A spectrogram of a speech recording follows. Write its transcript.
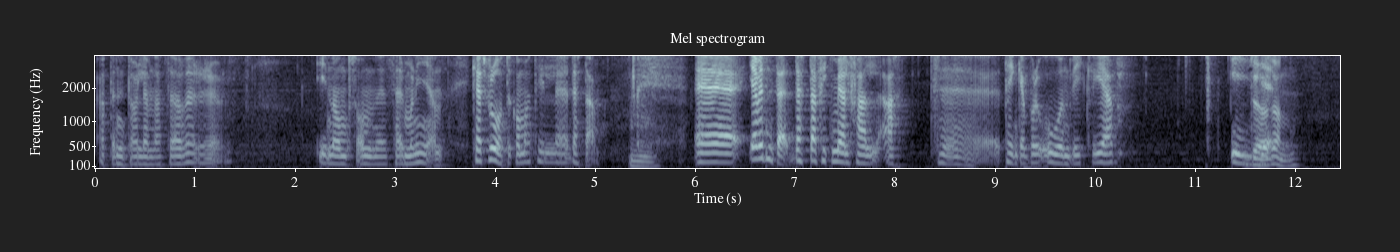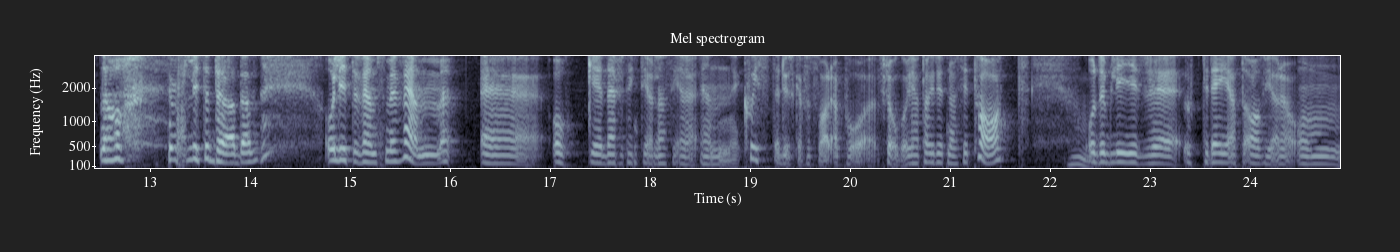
att den inte har lämnats över eh, i någon sån eh, ceremoni än. Kanske får återkomma till eh, detta. Eh, jag vet inte, detta fick mig i alla fall att eh, tänka på det oundvikliga. I, Döden. Ja, lite döden. Och lite vem som är vem. Eh, och därför tänkte jag lansera en quiz där du ska få svara på frågor. Jag har tagit ut några citat. Och det blir eh, upp till dig att avgöra om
